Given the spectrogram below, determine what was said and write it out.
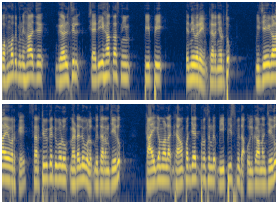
മുഹമ്മദ് മിൻഹാജ് ഗേൾസിൽ ഷരീഹ തസ്നീം പി പി എന്നിവരെയും തെരഞ്ഞെടുത്തു. വിജയികളായവർക്ക് സർട്ടിഫിക്കറ്റുകളും മെഡലുകളും വിതരണം ചെയ്തു. കായികമേള ഗ്രാമപഞ്ചായത്ത് പ്രസിഡന്റ് വി പി സ്മിത ഉദ്ഘാടനം ചെയ്തു.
